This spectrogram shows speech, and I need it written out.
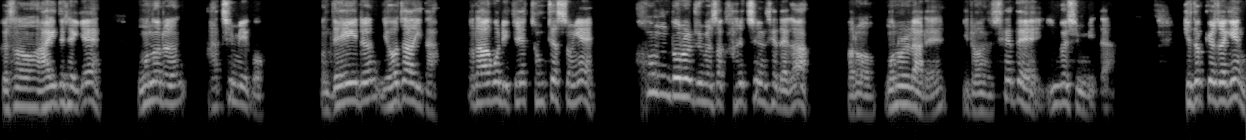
그래서 아이들에게 오늘은 아침이고 내일은 여자이다 라고 이렇게 정체성에 혼돈을 주면서 가르치는 세대가 바로 오늘날의 이런 세대인 것입니다. 기독교적인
